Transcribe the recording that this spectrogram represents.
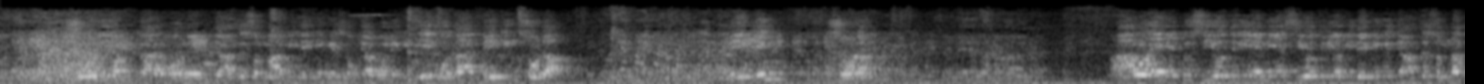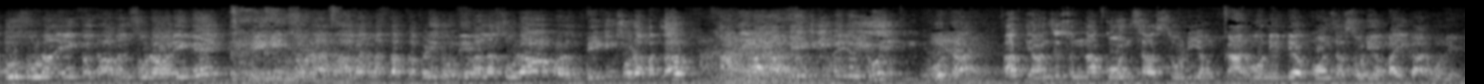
sodium carbonate. ध्यान से सुनना, अभी देखेंगे इसको क्या बोलेंगे। एक होता है बेकिंग सोडा। Baking soda. हाँ वो N A two CO three N A CO three अभी देखेंगे। ध्यान से सुनना, दो सोडा है एक तो धावन सोडा और एक है बेकिंग सोडा। धावन मतलब कपड़े धोने वाला सोडा और बेकिंग सोडा मतलब खाने वाला। बेकरी में जो यूज़ होता है। अब ध्यान से सुनना, कौन सा सोडियम कार्बोनेट है और कौन सा सोडियम बाई कार्बोनेट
